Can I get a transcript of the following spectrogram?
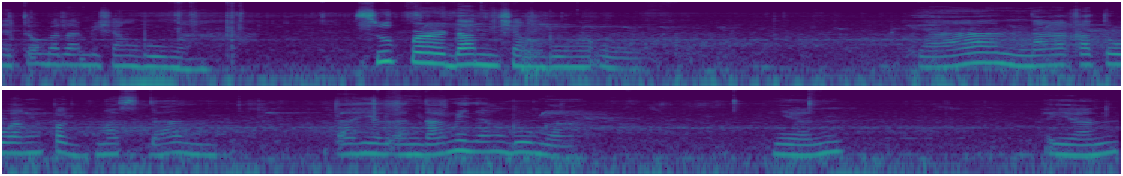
Ito marami siyang bunga. Super dami siyang bunga oh. Yan, nakakatuwang pagmasdan. Dahil ang dami niyang bunga. Yan. Ayan.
